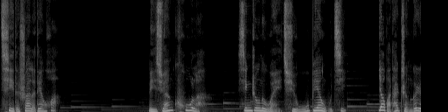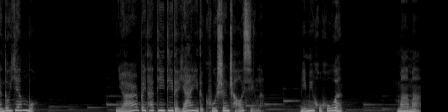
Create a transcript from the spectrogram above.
气得摔了电话。李璇哭了，心中的委屈无边无际，要把他整个人都淹没。女儿被他低低的压抑的哭声吵醒了，迷迷糊糊问：“妈妈，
